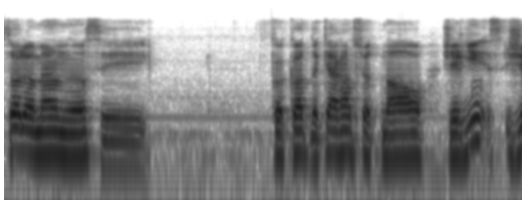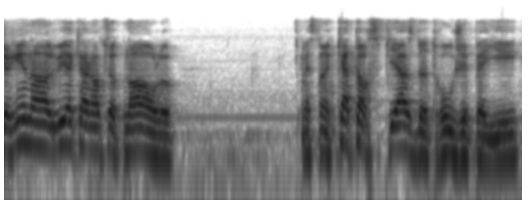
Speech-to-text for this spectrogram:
Ça, là, man, là, c'est. Cocotte de 48 Nord. J'ai rien, rien enlevé à 48 Nord, là. Mais c'est un 14 piastres de trop que j'ai payé.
